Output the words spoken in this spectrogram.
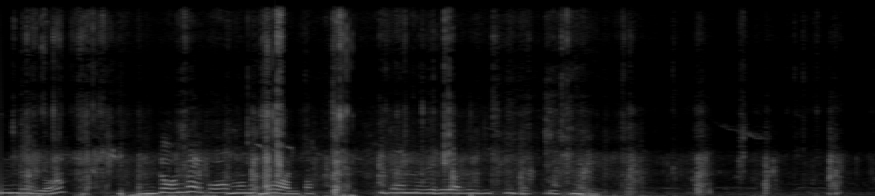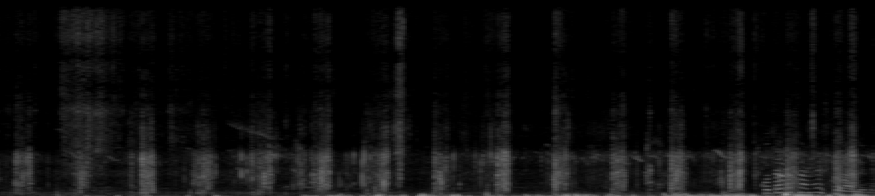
వింటర్లో ఇంకా ఉన్నాయి పో ముందుకు పోవాలి పా. వేరే వాళ్ళు తీసుకుంటారు తీసుకుంటారు కొత్తగా పని వేసుకురాలి నేను.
